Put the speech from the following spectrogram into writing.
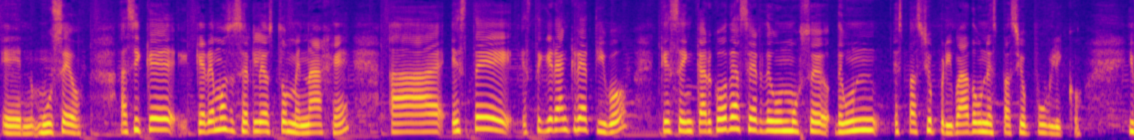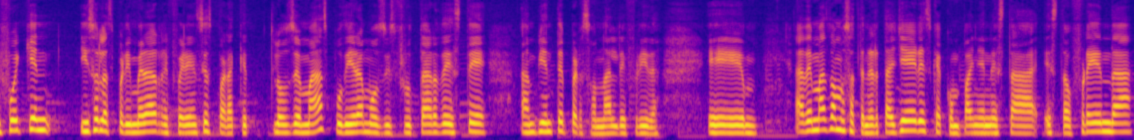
en museo. Así que queremos hacerle este homenaje a este, este gran creativo que se encargó de hacer de un museo, de un espacio privado, un espacio público. Y fue quien hizo las primeras referencias para que los demás pudiéramos disfrutar de este ambiente personal de Frida. Eh, además vamos a tener talleres que acompañen esta, esta ofrenda.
